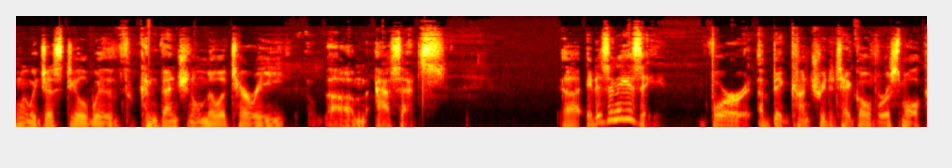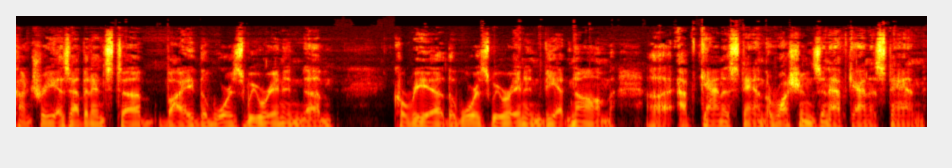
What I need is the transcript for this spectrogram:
when we just deal with conventional military um, assets. Uh, it isn't easy for a big country to take over a small country, as evidenced uh, by the wars we were in in um, Korea, the wars we were in in Vietnam, uh, Afghanistan, the Russians in Afghanistan,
